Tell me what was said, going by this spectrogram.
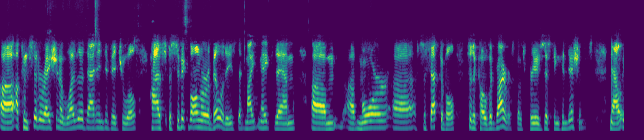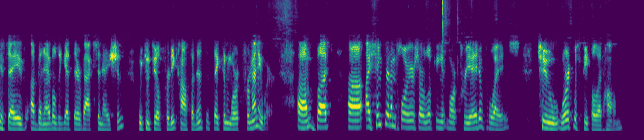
uh, a consideration of whether that individual has specific vulnerabilities that might make them um, uh, more uh, susceptible to the COVID virus, those pre-existing conditions. Now, if they've uh, been able to get their vaccination, we can feel pretty confident that they can work from anywhere. Um, but uh, I think that employers are looking at more creative ways to work with people at home.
